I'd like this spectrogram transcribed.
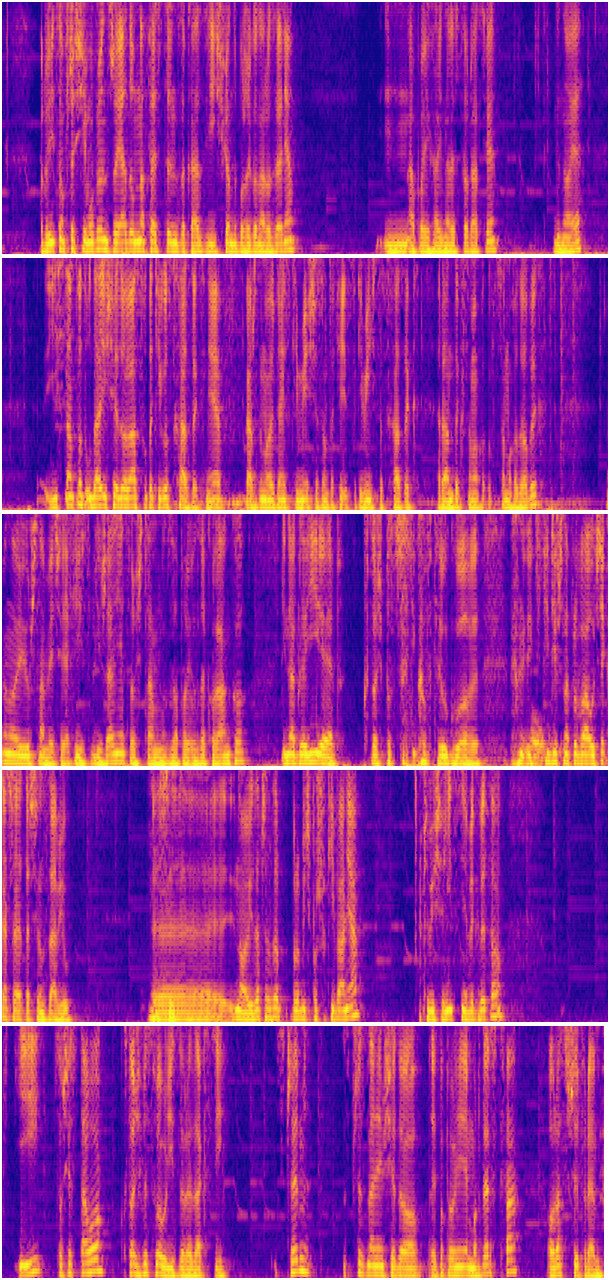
Rodzicom wcześniej mówiąc, że jadą na festyn z okazji Świąt Bożego Narodzenia, mm, a pojechali na restaurację. Gnoje. I stamtąd udali się do lasu takiego schadzek, nie? W każdym amerykańskim mieście są takie, jest takie miejsce schadzek randek samoch- samochodowych. No i już tam wiecie, jakieś zbliżenie, coś tam złapają za kolanko i nagle jeb, ktoś postrzeli go w tył głowy. I dziewczyna próbowała uciekać, ale też ją zabił. No. Eee, no i zaczęto robić poszukiwania. Oczywiście nic nie wykryto. I co się stało? Ktoś wysłał list do redakcji. Z czym? Z przyznaniem się do y, popełnienia morderstwa oraz szyfrem, e,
